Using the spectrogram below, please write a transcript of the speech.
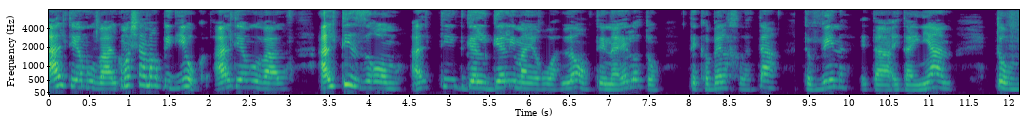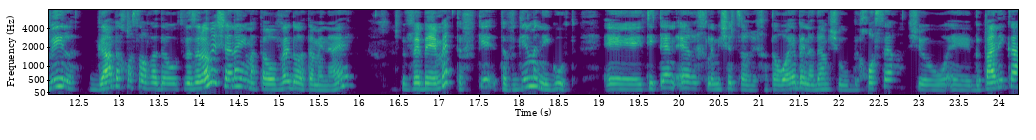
אל תהיה מובל, כמו שאמרת בדיוק, אל תהיה מובל. אל תזרום, אל תתגלגל עם האירוע, לא, תנהל אותו, תקבל החלטה, תבין את, ה, את העניין, תוביל גם בחוסר ודאות, וזה לא משנה אם אתה עובד או אתה מנהל, ובאמת תפגין, מנהיגות, אה, תיתן ערך למי שצריך. אתה רואה בן אדם שהוא בחוסר, שהוא אה, בפאניקה,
